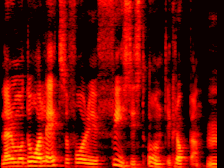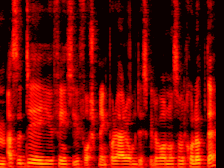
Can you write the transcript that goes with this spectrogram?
när du mår dåligt så får du ju fysiskt ont i kroppen. Alltså det ju, finns ju forskning på det här om det skulle vara någon som vill kolla upp det.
